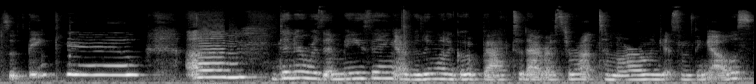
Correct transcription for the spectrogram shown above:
So thank you. Um, dinner was amazing. I really want to go back to that restaurant tomorrow and get something else.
